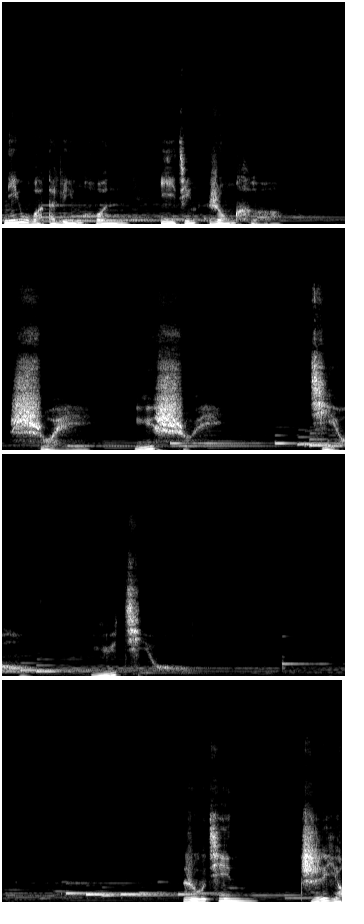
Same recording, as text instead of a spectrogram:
你我的灵魂已经融合，水与水，酒。与酒，如今只有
